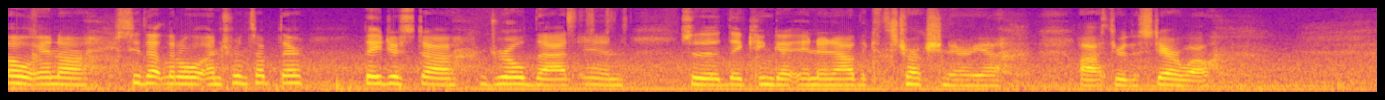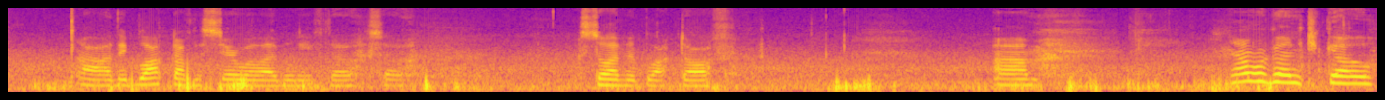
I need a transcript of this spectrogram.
Oh, and uh, see that little entrance up there? They just uh, drilled that in so that they can get in and out of the construction area uh, through the stairwell. Uh, they blocked off the stairwell, I believe, though, so still have it blocked off. Um, now we're going to go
